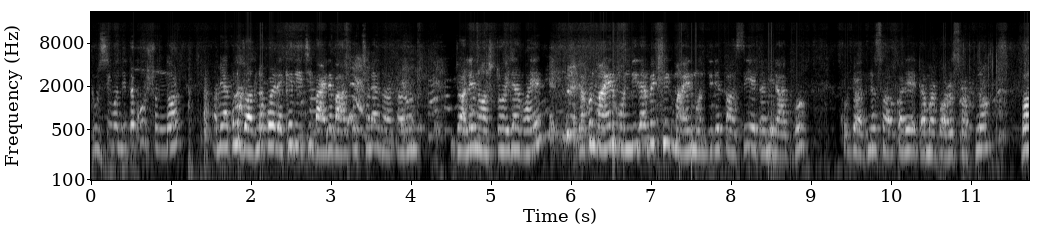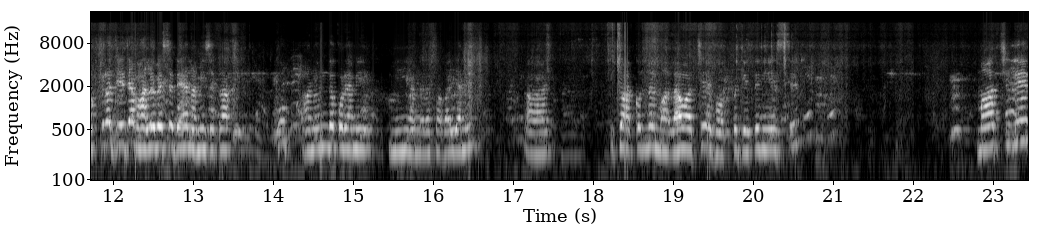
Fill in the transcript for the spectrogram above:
তুলসী মন্দিরটা খুব সুন্দর। আমি এখনও যত্ন করে রেখে দিয়েছি বাইরে বার করছি না কারণ জলে নষ্ট হয়ে যাওয়ার ভয়ে। যখন মায়ের মন্দির হবে ঠিক মায়ের মন্দিরের পাশেই এটা আমি রাখব। খুব যত্ন সহকারে, এটা আমার বড় স্বপ্ন। ভক্তরা যে যা ভালোবেসে দেন, আমি সেটা খুব আনন্দ করে আমি নিই, আপনারা সবাই জানেন। আর কিছু আকন্দের মালাও আছে, ভক্ত গেতে নিয়ে এসছে। মা ছিলেন,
